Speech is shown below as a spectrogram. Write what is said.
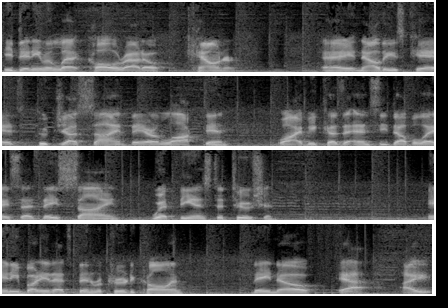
He didn't even let Colorado counter. Hey, now these kids who just signed, they are locked in. Why? Because the NCAA says they signed with the institution. Anybody that's been recruited, Colin, they know, yeah, I,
